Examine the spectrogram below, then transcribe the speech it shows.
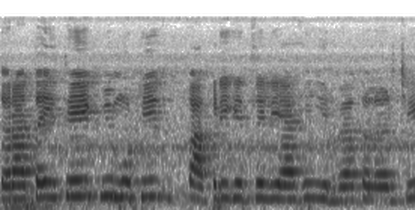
तर आता इथे एक मी मोठी काकडी घेतलेली आहे हिरव्या कलरची.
